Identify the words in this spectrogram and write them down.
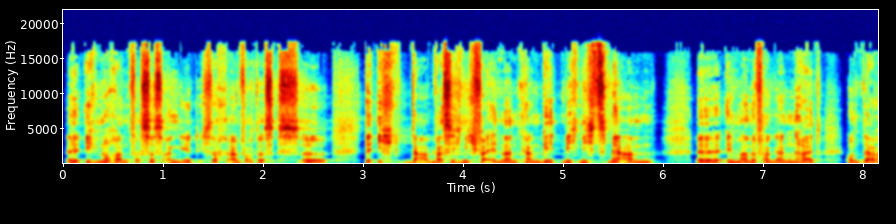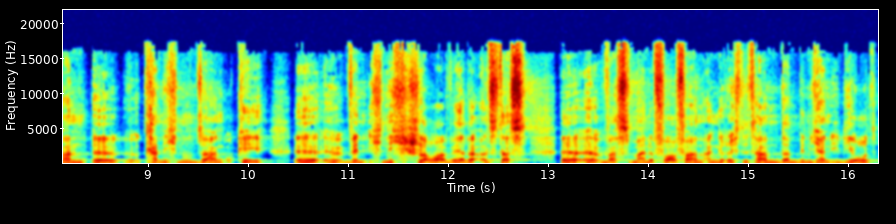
äh, ignorant, was das angeht. Ich sage einfach, das ist, äh, ich da, was ich nicht verändern kann, geht mich nichts mehr an äh, in meiner Vergangenheit. Und daran äh, kann ich nun sagen, okay, äh, wenn ich nicht schlauer werde als das, äh, was meine Vorfahren angerichtet haben, dann bin ich ein Idiot.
